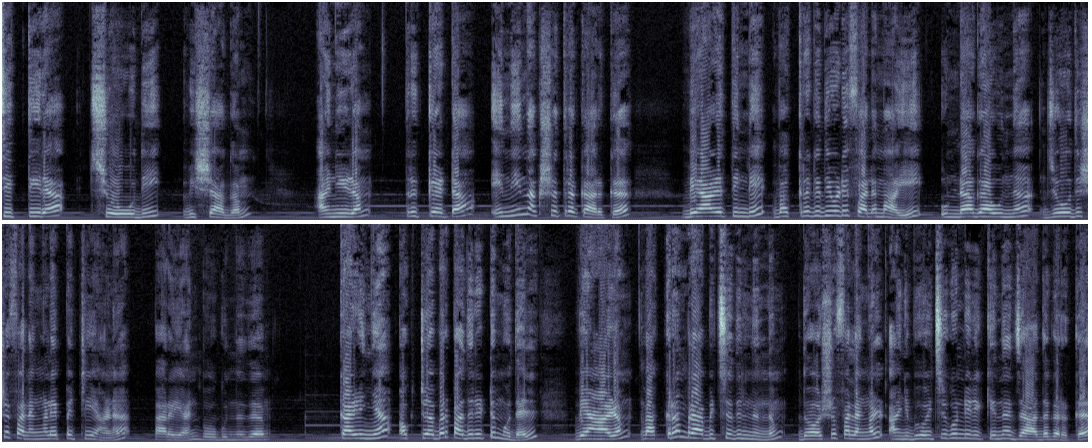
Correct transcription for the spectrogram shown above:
ചിത്തിര ചോതി വിശാഖം അനിഴം തൃക്കേട്ട എന്നീ നക്ഷത്രക്കാർക്ക് വ്യാഴത്തിന്റെ വക്രഗതിയുടെ ഫലമായി ഉണ്ടാകാവുന്ന ജ്യോതിഷ ഫലങ്ങളെ പറ്റിയാണ് പറയാൻ പോകുന്നത്. കഴിഞ്ഞ ഒക്ടോബർ പതിനെട്ട് മുതൽ വ്യാഴം വക്രം പ്രാപിച്ചതിൽ നിന്നും ദോഷഫലങ്ങൾ അനുഭവിച്ചുകൊണ്ടിരിക്കുന്ന ജാതകർക്ക്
